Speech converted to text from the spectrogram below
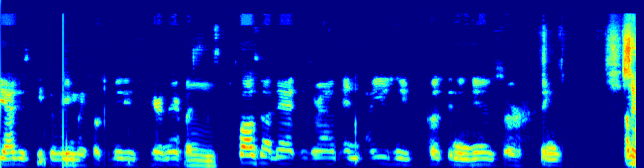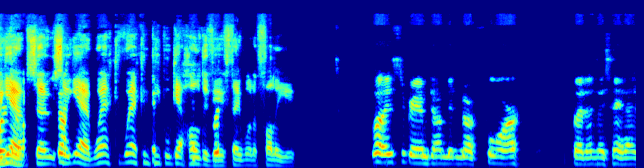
yeah, I just keep deleting my social media here and there. But Mm. balls.net is around, and I usually post any news or things. So yeah, on- so so yeah, where where can people get hold of you if they want to follow you? Well, Instagram, John Middendorf 4, but as I say, that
